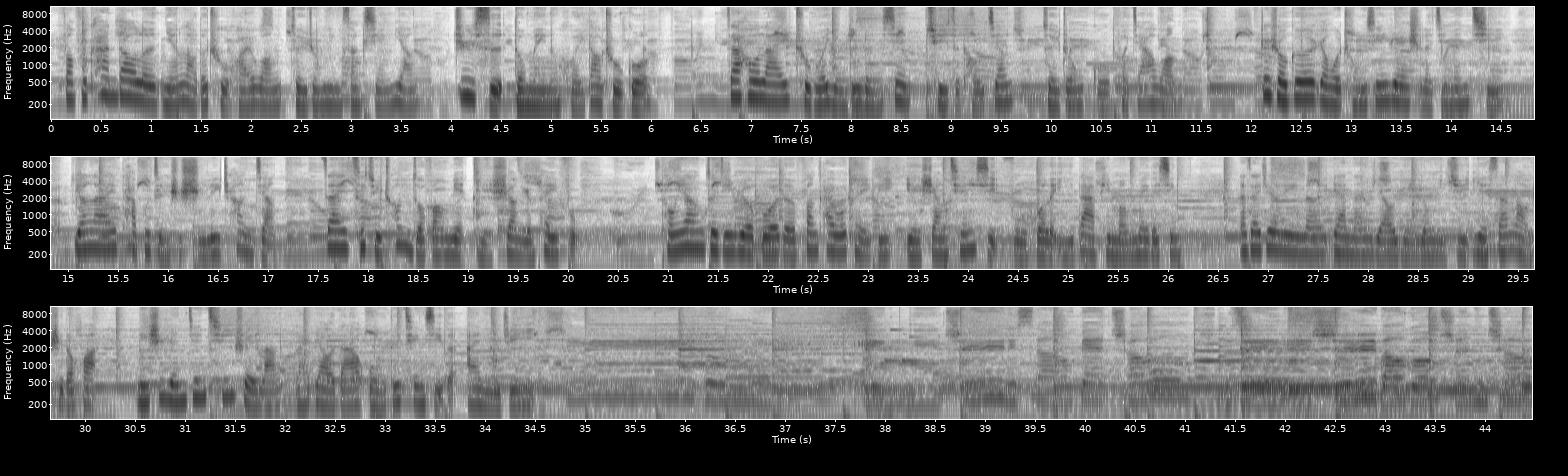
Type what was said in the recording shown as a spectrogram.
仿佛看到了年老的楚怀王最终命丧咸阳至死都没能回到楚国。再后来楚国引渡沦陷屈子投江最终国破家亡。这首歌让我重新认识了金玟岐原来她不仅是实力唱将在词曲创作方面也是让人佩服。同样最近热播的放开我 baby 也是让千玺俘获了一大批萌妹的心。那在这里呢，亚楠也要引用一句叶三老师的话：“你是人间清水郎”，来表达我对清喜的爱慕之意。春秋。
